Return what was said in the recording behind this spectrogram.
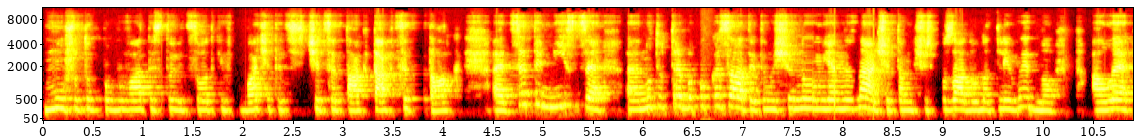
мушу тут побувати 100%, побачити, чи це так, так, це так. Е, Це те місце. е, Ну тут треба показати, тому що ну я не знаю, чи там щось позаду на тлі видно, але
